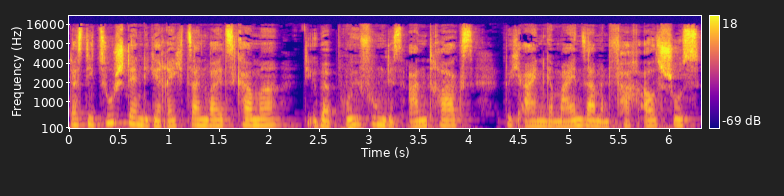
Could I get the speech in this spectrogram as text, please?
dass die zuständige Rechtsanwaltskammer die Überprüfung des Antrags durch einen gemeinsamen Fachausschuss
